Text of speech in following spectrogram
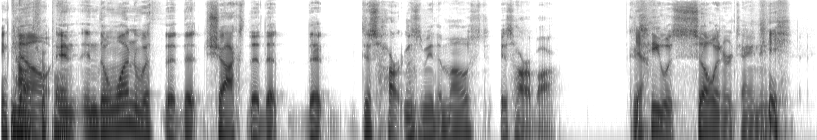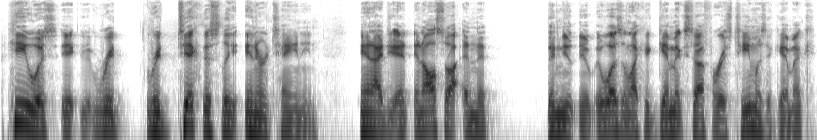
in college No, football. and and the one with that that shocks that that that disheartens me the most is Harbaugh because Yeah. he was so entertaining. he was it, ri- ridiculously entertaining, and I and also and the then you it, wasn't like a gimmick stuff where his team was a gimmick.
